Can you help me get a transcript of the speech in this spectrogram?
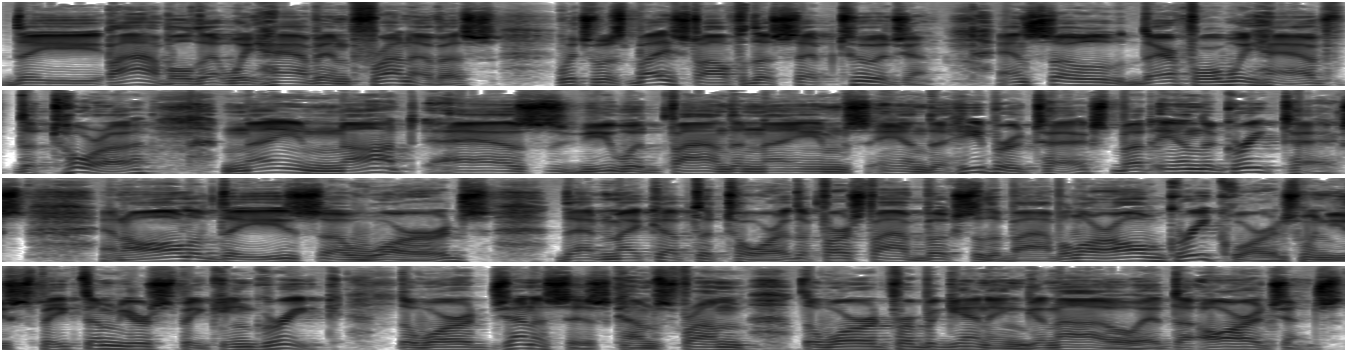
the Bible that we have in front of us, which was based off of the Septuagint. And so, therefore, we have the Torah named not as you would find the names in the Hebrew text, but in the Greek text. And all of these uh, words that make up the Torah, the first five books of the Bible, are all Greek words. When you speak them, you're speaking Greek. The word Genesis comes from the word for beginning, genao, at the origins,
